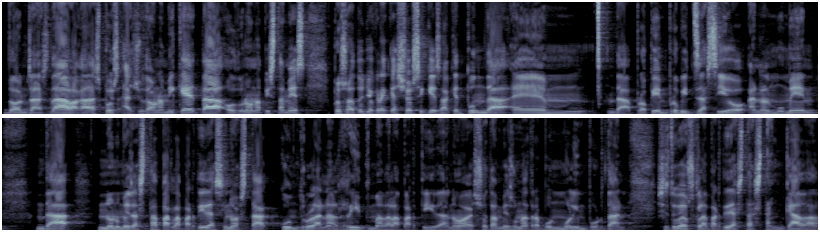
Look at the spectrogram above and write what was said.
doncs, has de, a vegades, pues, ajudar una miqueta o donar una pista més, però sobretot jo crec que això sí que és aquest punt de, eh, de pròpia improvisació en el moment de no només estar per la partida, sinó estar controlant el ritme de la partida. No? Això també és un altre punt molt important. Si tu veus que la partida està estancada,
